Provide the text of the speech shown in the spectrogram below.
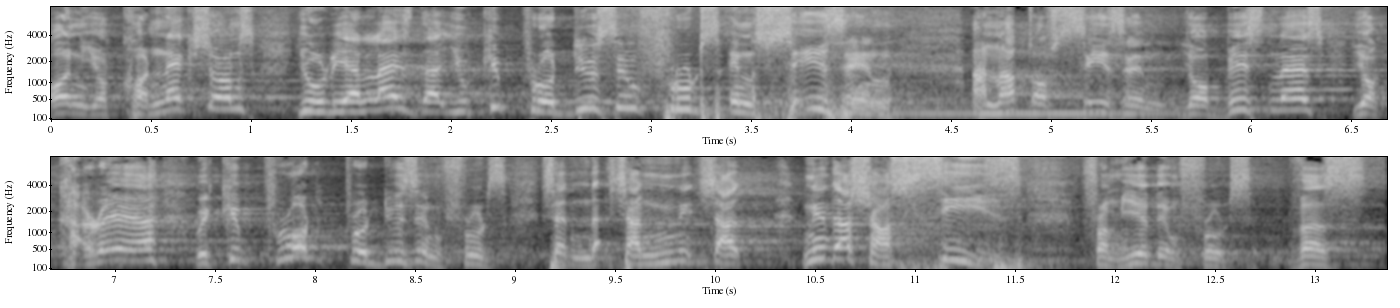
or your connections, you realize that you keep producing fruits in season and out of season. Your business, your career, we keep pro- producing fruits. Shall, shall, shall, neither shall cease from yielding fruits. Verse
